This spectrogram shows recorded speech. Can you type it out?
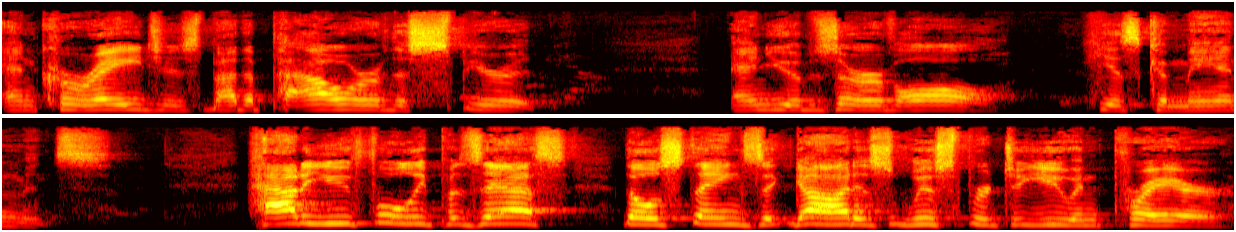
and courageous by the power of the Spirit, and you observe all His commandments. How do you fully possess those things that God has whispered to you in prayer?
